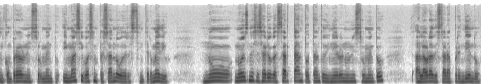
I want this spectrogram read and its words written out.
en comprar un instrumento. Y más si vas empezando o eres intermedio. No, no es necesario gastar tanto, tanto dinero en un instrumento a la hora de estar aprendiendo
